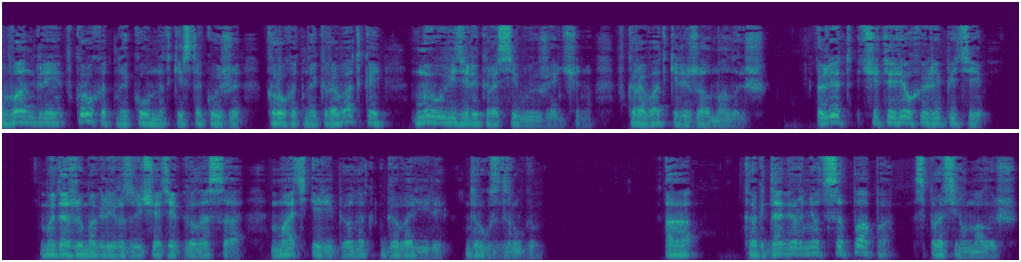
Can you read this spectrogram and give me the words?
В Англии, в крохотной комнатке с такой же крохотной кроваткой, мы увидели красивую женщину. В кроватке лежал малыш. Лет четырех или пяти. Мы даже могли различать их голоса. Мать и ребенок говорили друг с другом. «А когда вернется папа?» – спросил малыш.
